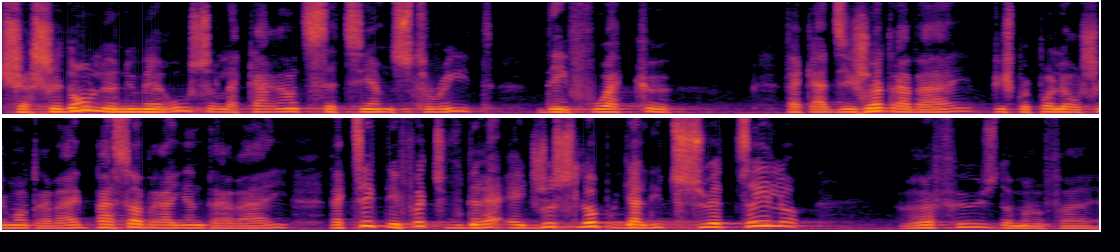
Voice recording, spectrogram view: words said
cherchez donc le numéro sur la 47e Street, des fois que. Fait qu'elle dit, je travaille, puis je ne peux pas lâcher mon travail. Pas ça, Brian travaille. Fait que, tu sais, des fois, tu voudrais être juste là pour y aller tout de suite, tu sais, là. Refuse de m'en faire.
